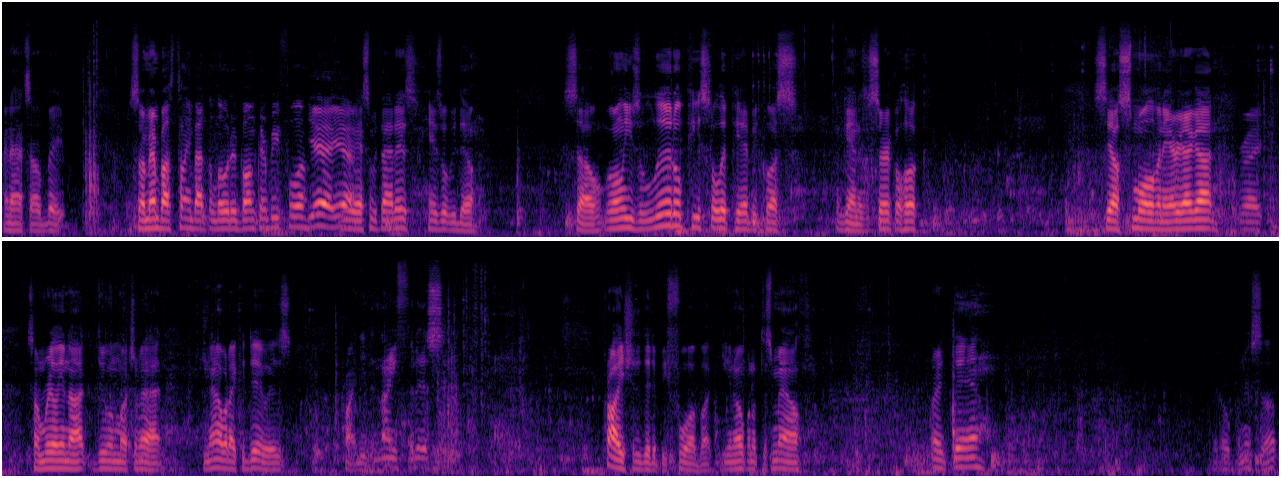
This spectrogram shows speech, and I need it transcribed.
and that's our bait. So remember I was telling you about the loaded bunker before? Yeah, yeah. You asked what that is? Here's what we do. So we'll only use a little piece of lip here because, again, it's a circle hook. See how small of an area I got? Right. So I'm really not doing much of that. Now what I could do is, probably need a knife for this. Probably should have did it before, but you can open up this mouth right there. Gotta open this up.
